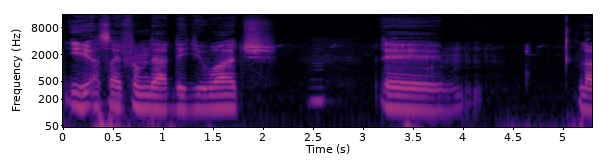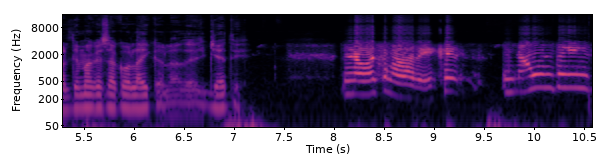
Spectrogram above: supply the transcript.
Yeah, aside from that, did you watch eh, la última que sacó Laika, la del Yeti? No, eso no la vi. Es que nowadays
